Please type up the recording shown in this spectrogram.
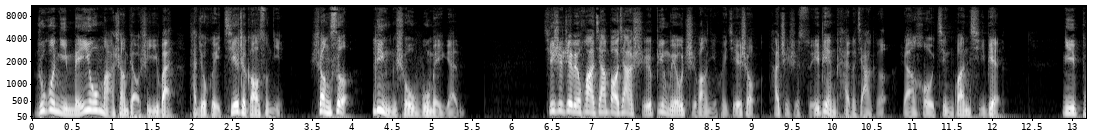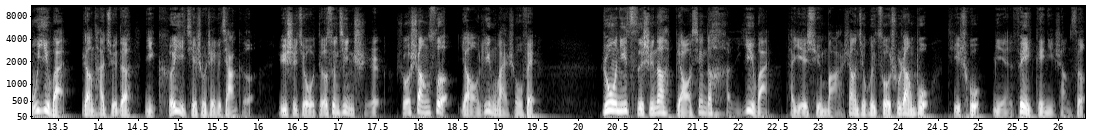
如果你没有马上表示意外，他就会接着告诉你上色另收五美元。其实这位画家报价时并没有指望你会接受，他只是随便开个价格，然后静观其变。你不意外，让他觉得你可以接受这个价格，于是就得寸进尺，说上色要另外收费。如果你此时呢表现得很意外，他也许马上就会做出让步，提出免费给你上色。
